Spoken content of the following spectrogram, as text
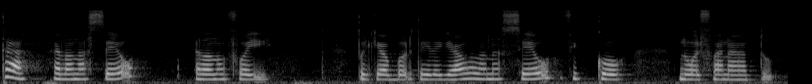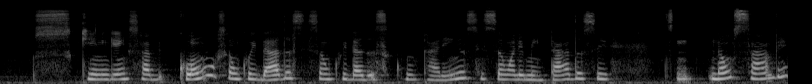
tá, ela nasceu, ela não foi porque o aborto é ilegal, ela nasceu, ficou no orfanato que ninguém sabe como são cuidadas, se são cuidadas com carinho, se são alimentadas, se não sabe,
